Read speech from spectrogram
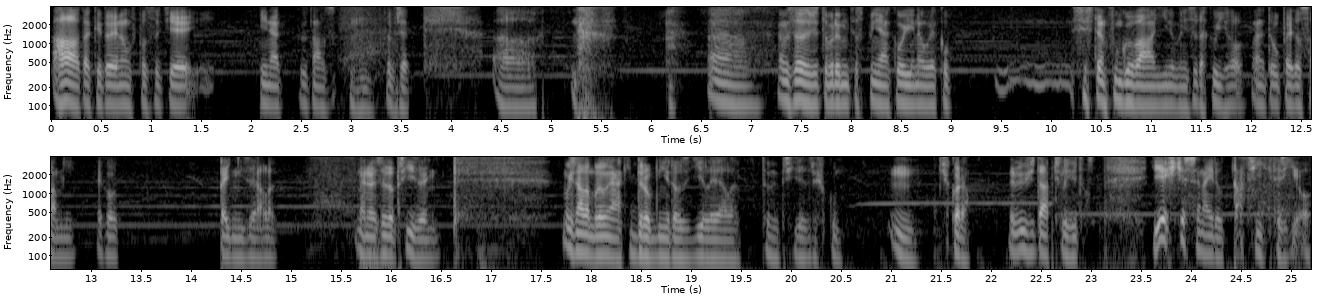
Aha, tak je to jenom v podstatě jinak z nás. Mhm, dobře. Uh, uh, já myslím, že to bude mít aspoň nějakou jinou jako systém fungování nebo něco takového. Je to úplně to samé, jako peníze, ale jmenuje se to přízeň. Možná tam budou nějaký drobný rozdíly, ale to mi přijde trošku... Hmm, škoda nevyužitá příležitost. Ještě se najdou tací, kteří o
